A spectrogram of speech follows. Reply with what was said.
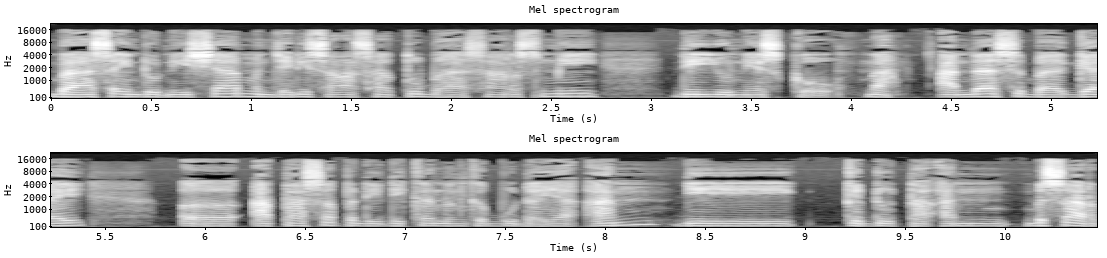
bahasa Indonesia menjadi salah satu bahasa resmi di UNESCO. Nah, Anda sebagai uh, atasa pendidikan dan kebudayaan di kedutaan besar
